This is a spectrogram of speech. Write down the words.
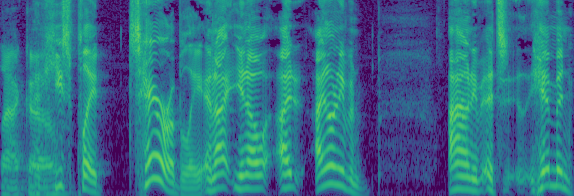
Flacco. And he's played terribly. And I, you know, I, I don't even, I don't even. It's him and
